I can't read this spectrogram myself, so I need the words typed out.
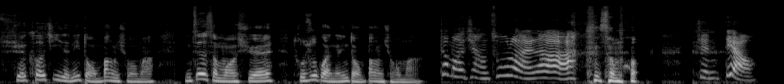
学科技的，你懂棒球吗？你这什么学图书馆的，你懂棒球吗？干嘛讲出来啦？什么？剪掉。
